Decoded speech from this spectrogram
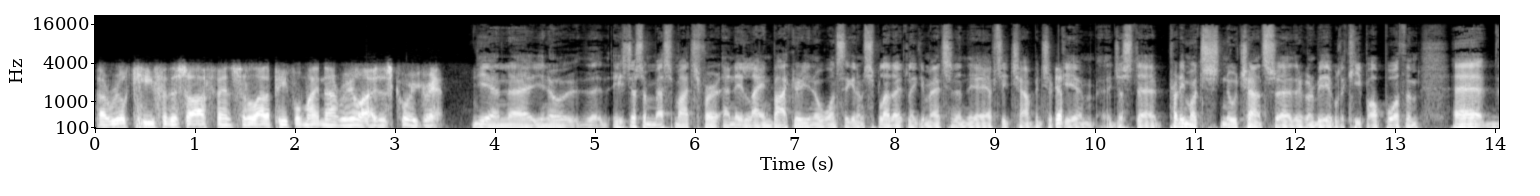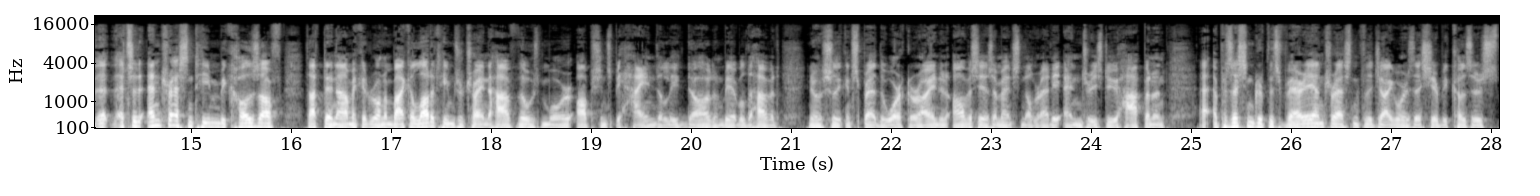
a real key for this offense that a lot of people might not realize is Corey Grant. Yeah, and uh, you know the, he's just a mismatch for any linebacker. You know, once they get him split out, like you mentioned in the AFC Championship yep. game, uh, just uh, pretty much no chance uh, they're going to be able to keep up with him. Uh, it's an interesting team because of that dynamic at running back. A lot of teams are trying to have those more options behind the lead dog and be able to have it, you know, so they can spread the work around. And obviously, as I mentioned already, injuries do happen, and a position group that's very interesting for the Jaguars this year because there's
